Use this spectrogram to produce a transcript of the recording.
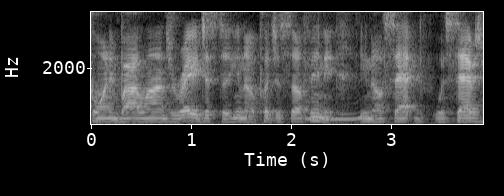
going and buy lingerie just to you know put yourself in it. You know, sat with Savage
